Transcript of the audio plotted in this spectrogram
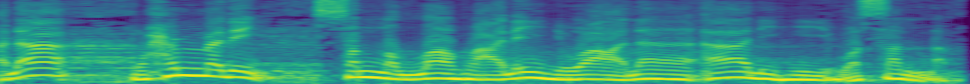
আলা মুহাম্মাদিন সাল্লাল্লাহু আলাইহি ওয়া আলা আলিহি ওয়া সাল্লাম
